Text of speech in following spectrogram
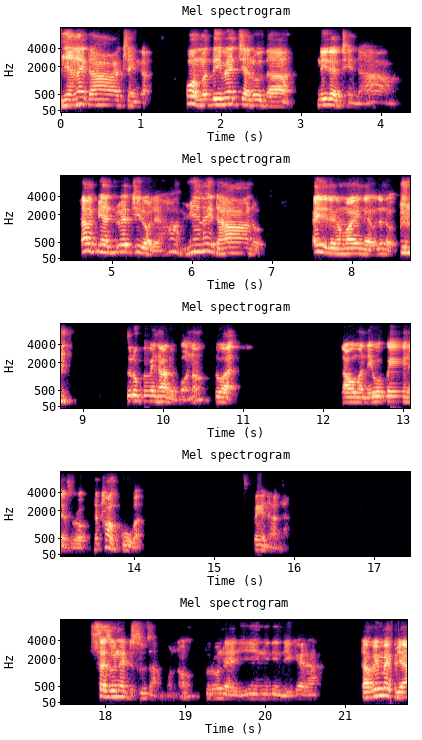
မြန်လိုက်တာအချိန်ကကိုကမသိပဲကြံလို့သာနေတဲ့ထင်တာအဲ့မပြန်တွဲကြည့်တော့လေဟာမြင်လိုက်တာလို့အဲ့ဒီဒကမိုင်းနဲ့ဦးဇင်းတို့သူတို့ပြင်ထားလို့ပေါ့နော်သူကလောင်မနေဖို့ပြင်နေဆိုတော့2009ကပြင်ထားတာ ဆက်စုနဲ့တစုစာပေါ့နော်သူတို့နဲ့ရင်းနှီးနေနေခဲ့တာဒါပေမဲ့ဗျာ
